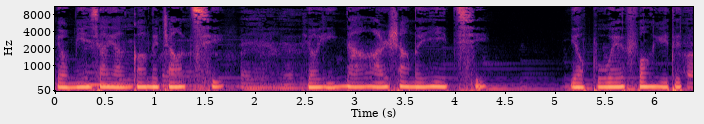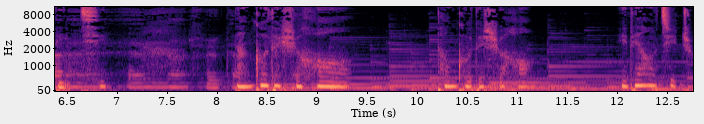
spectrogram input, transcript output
有面向阳光的朝气，有迎难而上的义气，有不畏风雨的底气。难过的时候，痛苦的时候，一定要记住，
